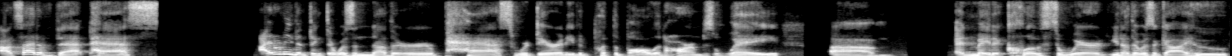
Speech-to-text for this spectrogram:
Outside of that pass, I don't even think there was another pass where Darren even put the ball in harm's way. Um, and made it close to where you know there was a guy who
